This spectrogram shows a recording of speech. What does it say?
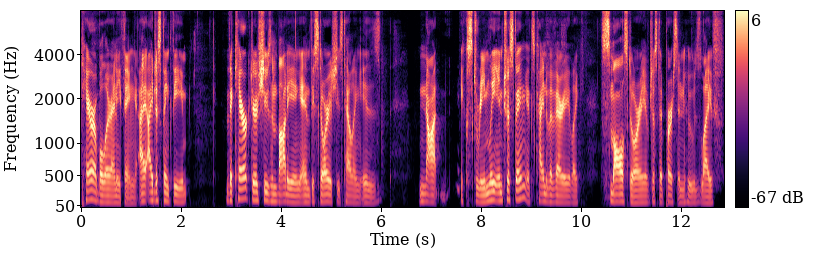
terrible or anything. I, I just think the the characters she's embodying and the story she's telling is not extremely interesting. It's kind of a very like small story of just a person whose life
